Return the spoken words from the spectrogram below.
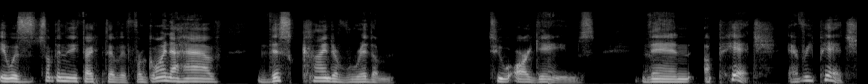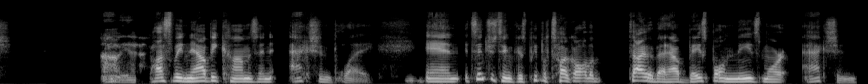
it was something to the effect of if we're going to have this kind of rhythm to our games, then a pitch, every pitch, oh yeah, possibly now becomes an action play. Mm-hmm. And it's interesting because people talk all the time about how baseball needs more action.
